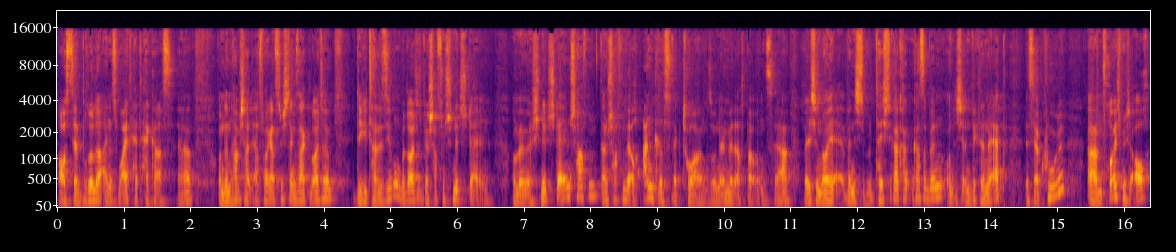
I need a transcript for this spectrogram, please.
aus der Brille eines Whitehead-Hackers? Ja? Und dann habe ich halt erstmal ganz nüchtern gesagt, Leute, Digitalisierung bedeutet, wir schaffen Schnittstellen. Und wenn wir Schnittstellen schaffen, dann schaffen wir auch Angriffsvektoren, so nennen wir das bei uns. Ja? Welche neue, wenn ich Techniker-Krankenkasse bin und ich entwickle eine App, ist ja cool, ähm, freue ich mich auch,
